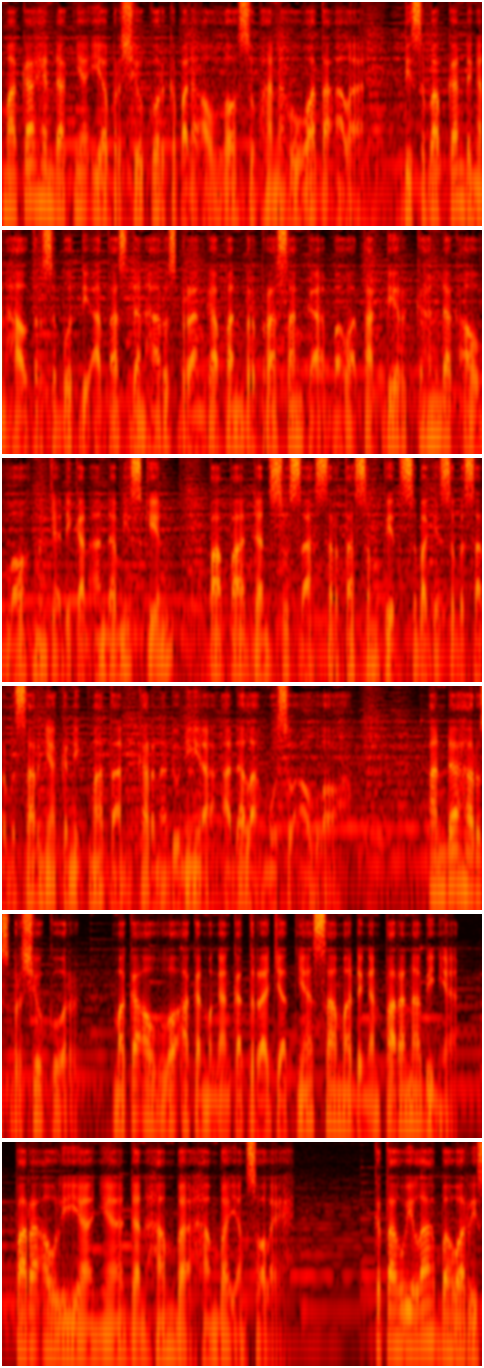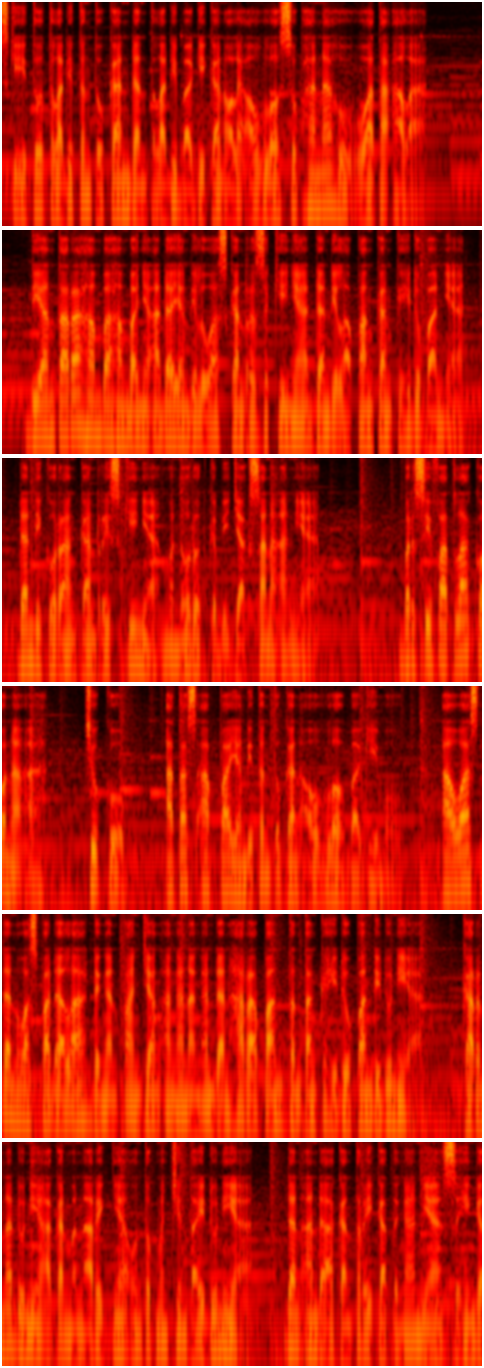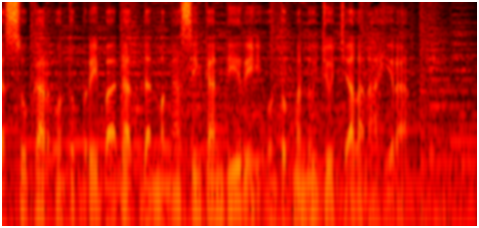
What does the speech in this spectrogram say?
Maka hendaknya ia bersyukur kepada Allah subhanahu wa ta'ala, disebabkan dengan hal tersebut di atas dan harus beranggapan berprasangka bahwa takdir kehendak Allah menjadikan Anda miskin, papa dan susah serta sempit sebagai sebesar-besarnya kenikmatan karena dunia adalah musuh Allah. Anda harus bersyukur, maka Allah akan mengangkat derajatnya sama dengan para nabinya, para aulianya dan hamba-hamba yang soleh. Ketahuilah bahwa rizki itu telah ditentukan dan telah dibagikan oleh Allah subhanahu wa ta'ala. Di antara hamba-hambanya ada yang diluaskan rezekinya dan dilapangkan kehidupannya, dan dikurangkan rizkinya menurut kebijaksanaannya. Bersifatlah kona'ah, cukup, atas apa yang ditentukan Allah bagimu. Awas dan waspadalah dengan panjang angan-angan dan harapan tentang kehidupan di dunia, karena dunia akan menariknya untuk mencintai dunia, dan Anda akan terikat dengannya sehingga sukar untuk beribadat dan mengasingkan diri untuk menuju jalan akhirat.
